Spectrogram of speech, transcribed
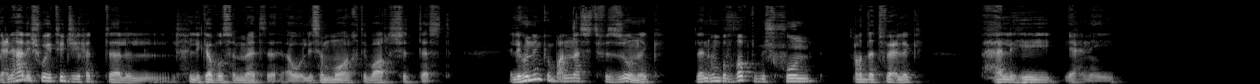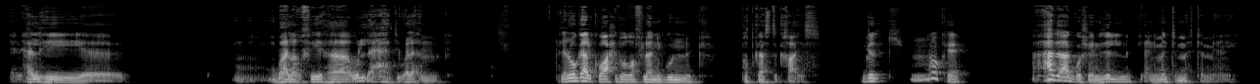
يعني هذه شوي تجي حتى اللي قبل سميته أو اللي سموه الاختبار الشت تيست اللي هو يمكن بعض الناس يستفزونك لأنهم بالضبط بيشوفون ردة فعلك هل هي يعني يعني هل هي آه، مبالغ فيها ولا عادي ولا همك؟ لأنه قال لك واحد والله فلان يقول إنك بودكاستك خايس. قلت أوكي. هذا أقوى شيء يدل إنك يعني ما أنت مهتم يعني.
